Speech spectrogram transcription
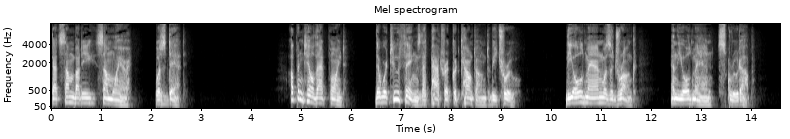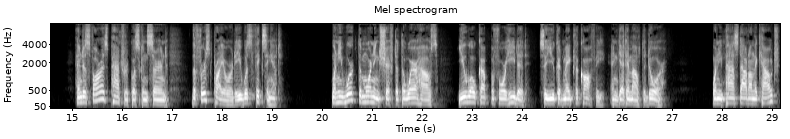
that somebody somewhere was dead. Up until that point, there were two things that Patrick could count on to be true. The old man was a drunk, and the old man screwed up. And as far as Patrick was concerned, the first priority was fixing it. When he worked the morning shift at the warehouse, you woke up before he did so you could make the coffee and get him out the door. When he passed out on the couch,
